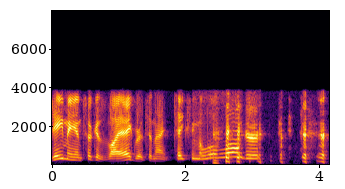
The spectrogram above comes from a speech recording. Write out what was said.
J Man took his Viagra tonight. Takes him a little longer.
